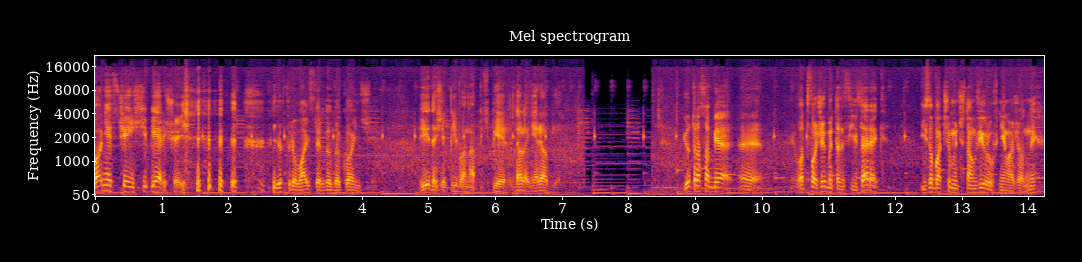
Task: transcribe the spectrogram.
Koniec części pierwszej. Jutro majster to dokończy. Idę się piwa napić, pierdolę nie robię. Jutro sobie e, otworzymy ten filterek i zobaczymy, czy tam wiórów nie ma żadnych.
